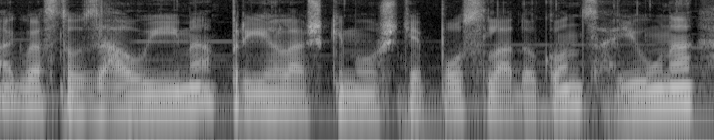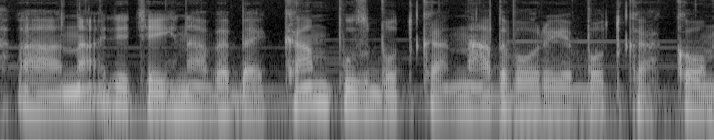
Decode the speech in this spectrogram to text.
Ak vás to zaujíma, prihlášky môžete poslať do konca júna a nájdete ich na webe campus.nadvorie.com.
